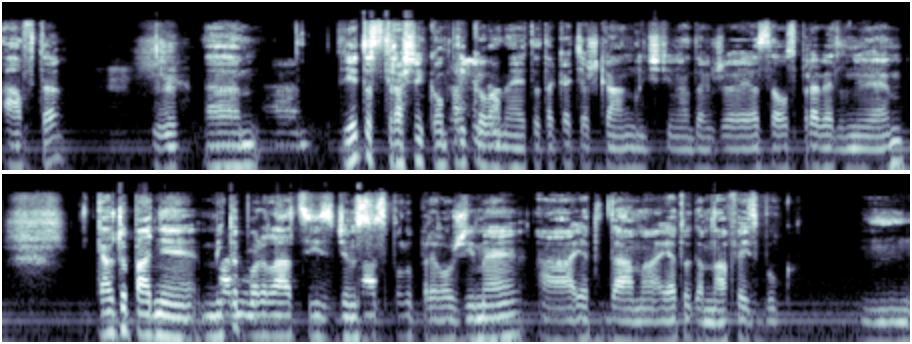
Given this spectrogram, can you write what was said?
after. Um, je to strašne komplikované, je to taká ťažká angličtina, takže ja sa ospravedlňujem. Každopádne my to po relácii s Jamesom spolu preložíme a ja to dám, ja to dám na Facebook. Mm.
